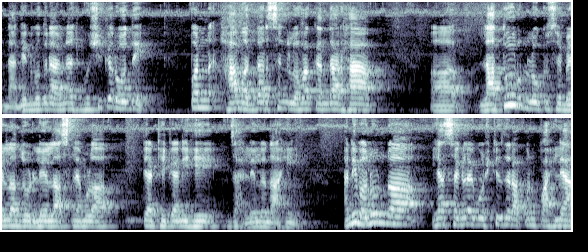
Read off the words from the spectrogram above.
नांदेडमधून अविनाश भोशीकर होते. पण हा मतदारसंघ लोहा कंदार हा लातूर लोकसभेला जोडलेला असल्यामुळं त्या ठिकाणी हे झालेलं नाही. आणि म्हणून ह्या सगळ्या गोष्टी जर आपण पाहिल्या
